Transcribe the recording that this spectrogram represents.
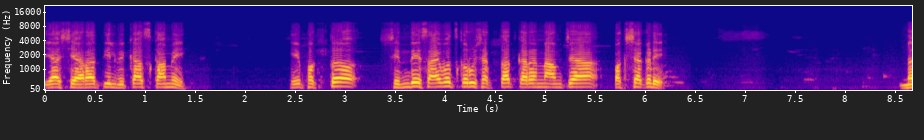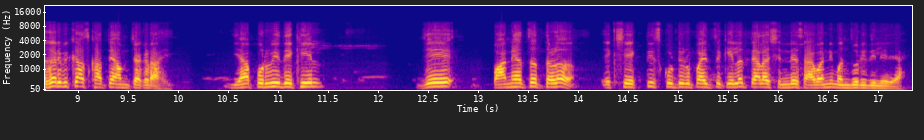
या शहरातील विकास कामे हे फक्त शिंदे साहेबच करू शकतात कारण आमच्या पक्षाकडे नगरविकास खाते आमच्याकडे आहे. यापूर्वी देखील जे पाण्याचं तळं एकशे एकतीस कोटी रुपयाचं केलं त्याला शिंदे साहेबांनी मंजुरी दिलेली आहे.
